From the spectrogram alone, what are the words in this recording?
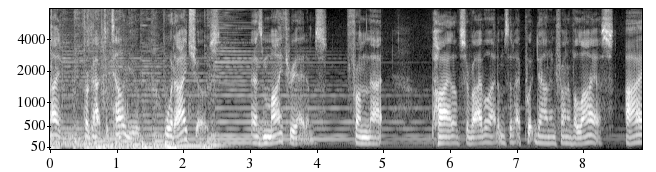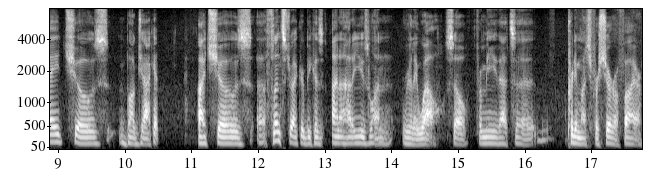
I forgot to tell you what I chose as my three items from that pile of survival items that I put down in front of Elias. I chose bug jacket. I chose a flint striker because I know how to use one really well. So for me, that's a pretty much for sure a fire.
